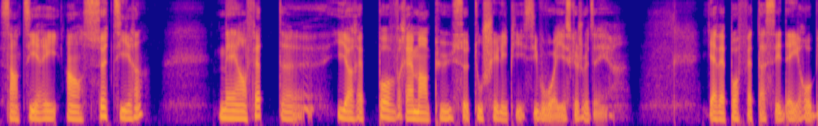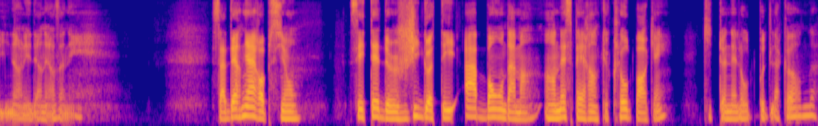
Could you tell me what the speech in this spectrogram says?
S'en tirer en se tirant. Mais en fait, euh, il n'aurait pas vraiment pu se toucher les pieds, si vous voyez ce que je veux dire. Il n'avait pas fait assez d'aérobie dans les dernières années. Sa dernière option, c'était de gigoter abondamment en espérant que Claude Paquin, qui tenait l'autre bout de la corde,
